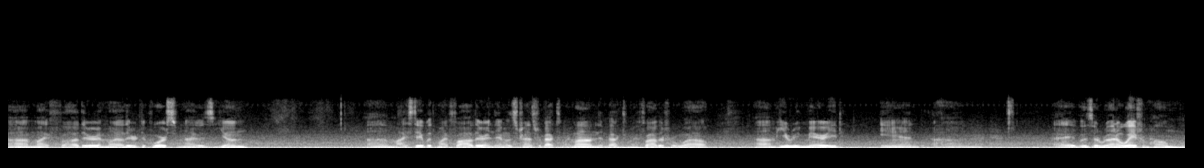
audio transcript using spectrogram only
Uh, my father and mother divorced when I was young. Um, I stayed with my father and then was transferred back to my mom, then back to my father for a while. Um, he remarried and um, I was a runaway from home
